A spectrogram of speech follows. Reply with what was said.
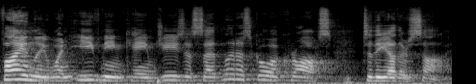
finally, when evening came, Jesus said, Let us go across to the other side.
